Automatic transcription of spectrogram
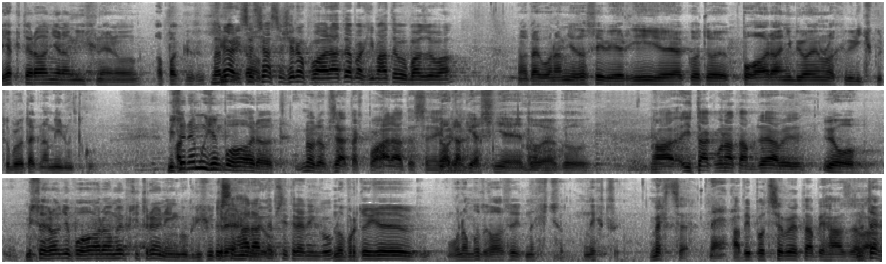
jak která mě namíchne, no. A pak No ne, když se třeba se ženou pohádáte a pak ji máte obhazovat. no tak ona mě zase věří, že jako to pohádání bylo jenom na chvíličku, to bylo tak na minutku. My se nemůžeme pohádat. No dobře, tak pohádáte se někde. No tak jasně, to jako, No a i tak ona tam jde, aby... jo. My se hlavně pohádáme při tréninku, když Vy se hádáte při tréninku? No protože ona moc házet nechce. nechce. Nechce. Ne. A vy potřebujete, aby házela. No tak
